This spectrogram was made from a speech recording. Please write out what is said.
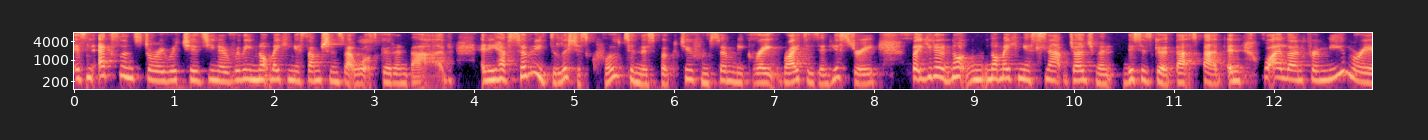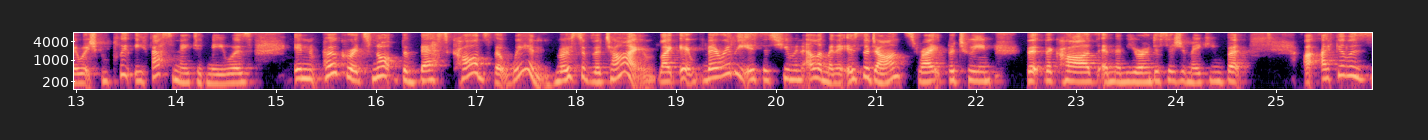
it's an excellent story, which is, you know, really not making assumptions about what's good and bad. And you have so many delicious quotes in this book too from so many great writers in history. But you know, not not making a snap judgment. This is good. That's bad. And what I learned from you, Maria, which completely fascinated me, was in poker, it's not the best cards that win most of the time. Like it, there really is this human element. It is the dance, right, between the, the cards and then your own decision making. But I feel as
